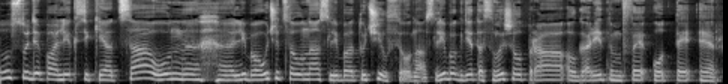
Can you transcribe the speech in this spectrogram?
Ну, судя по лексике отца, он э, либо учится у нас, либо отучился у нас, либо где-то слышал про алгоритм ФОТР,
